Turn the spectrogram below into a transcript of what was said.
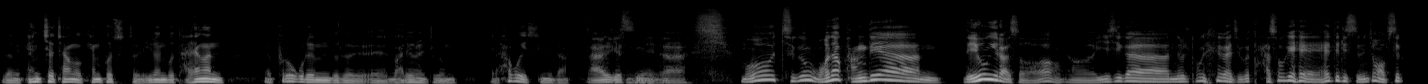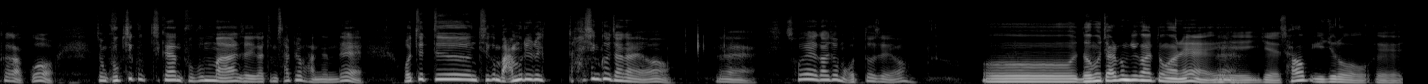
그다음에 벤처 창업 캠퍼스들 이런 뭐 다양한 예, 프로그램들을 예, 마련을 지금 예, 하고 있습니다. 알겠습니다. 뭐 지금 워낙 방대한 내용이라서 어, 이 시간을 통해 가지고 다 소개해드릴 수는 좀 없을 것 같고 좀 굵직굵직한 부분만 저희가 좀 살펴봤는데 어쨌든 지금 마무리를 하신 거잖아요. 네. 소회가 좀 어떠세요? 어, 너무 짧은 기간 동안에 네. 이, 이제 사업 위주로 예,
